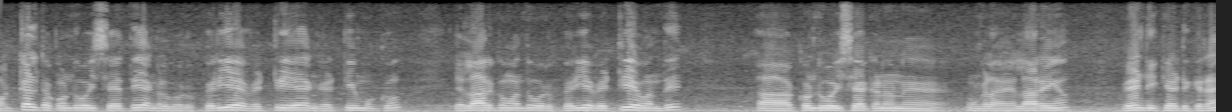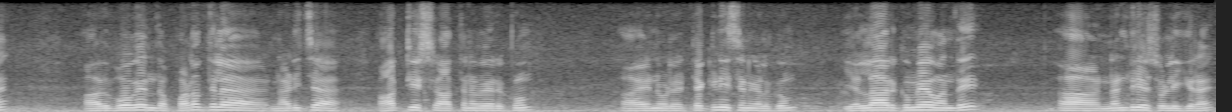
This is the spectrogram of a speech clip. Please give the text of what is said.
மக்கள்கிட்ட கொண்டு போய் சேர்த்து எங்களுக்கு ஒரு பெரிய வெற்றியை எங்கள் டீமுக்கும் எல்லாருக்கும் வந்து ஒரு பெரிய வெற்றியை வந்து கொண்டு போய் சேர்க்கணும்னு உங்களை எல்லாரையும் வேண்டி கேட்டுக்கிறேன். அதுபோக இந்த படத்தில் நடித்த ஆர்டிஸ்ட் அத்தனை பேருக்கும் என்னுடைய டெக்னீஷியன்களுக்கும் எல்லாருக்குமே வந்து நன்றியை சொல்லிக்கிறேன்.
